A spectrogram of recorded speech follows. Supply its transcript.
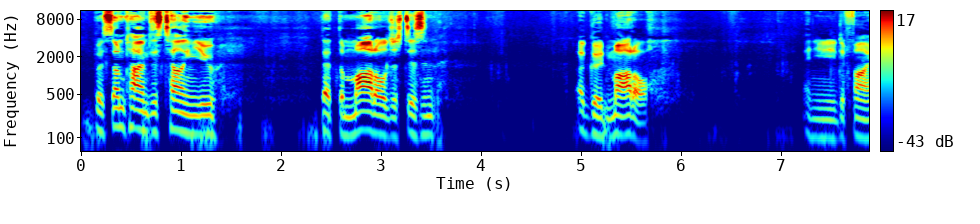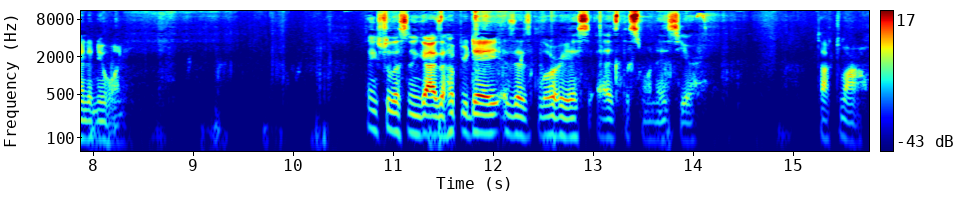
but sometimes it's telling you that the model just isn't a good model and you need to find a new one. Thanks for listening, guys. I hope your day is as glorious as this one is here. Talk tomorrow.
